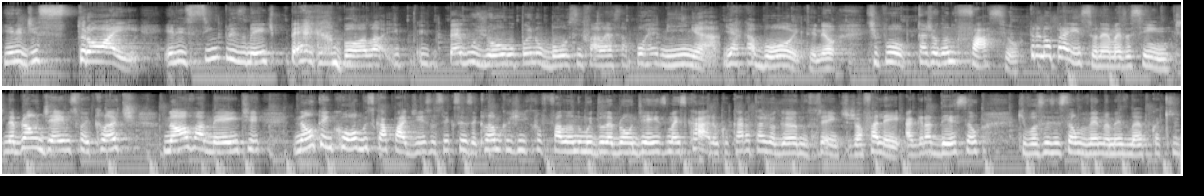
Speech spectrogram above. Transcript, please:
e ele destrói ele simplesmente pega a bola e, e pega o jogo, põe no bolso e fala: essa porra é minha. E acabou, entendeu? Tipo, tá jogando fácil. Treinou para isso, né? Mas assim, LeBron James foi clutch novamente. Não tem como escapar disso. Eu sei que vocês reclamam que a gente fica falando muito do LeBron James, mas cara, o que o cara tá jogando, gente, já falei, agradeçam que vocês estão vivendo na mesma época que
